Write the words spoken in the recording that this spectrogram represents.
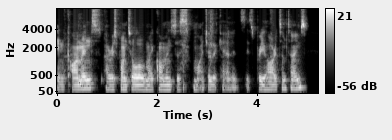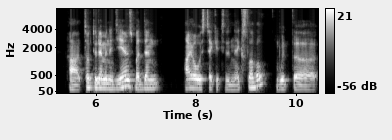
in comments. I respond to all of my comments as much as I can. It's it's pretty hard sometimes. Uh, talk to them in the DMs, but then I always take it to the next level with the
